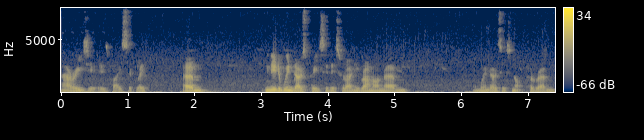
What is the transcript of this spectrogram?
how easy it is basically. Um, you need a Windows PC. This will only run on, on Windows. It's not for um,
